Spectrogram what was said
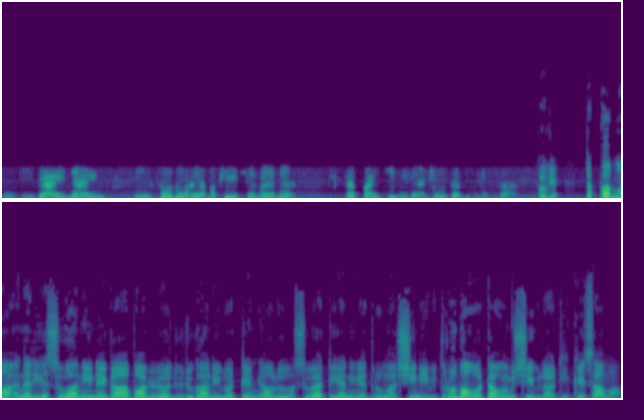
ဟိုဒီတိုင်းတိုင်းဒီစောစောတွေကမဖြေရှင်းမဲနဲ့လက်ပိုက်ကြည့်နေတဲ့အကျိုးဆက်တွေနဲ့စားဟုတ်ကဲ့တစ်ဖက်မှာ NLD အစိုးရအနေနဲ့ကဘာပြောပြောလူထုကနေပြီးတော့တင်မြှောက်လို့အစိုးရတရက်အနေနဲ့သူတို့မှရှိနေပြီသူတို့မှတော့တာဝန်မရှိဘူးလားဒီကိစ္စမှာ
